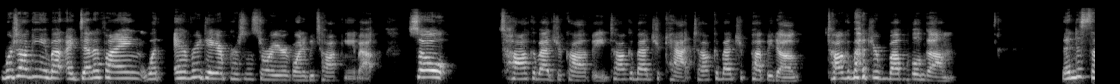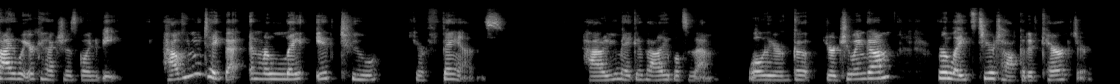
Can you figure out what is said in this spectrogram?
we're talking about identifying what everyday or personal story you're going to be talking about. So talk about your coffee, talk about your cat, talk about your puppy dog, talk about your bubble gum. Then decide what your connection is going to be. How can you take that and relate it to your fans? How do you make it valuable to them? Well, your, your chewing gum relates to your talkative character,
